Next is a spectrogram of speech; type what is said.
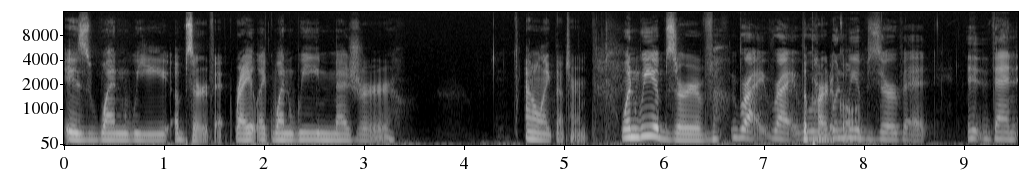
is when we observe it, right? Like when we measure. I don't like that term. When we observe, Right, right. the When- When we observe it, it then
